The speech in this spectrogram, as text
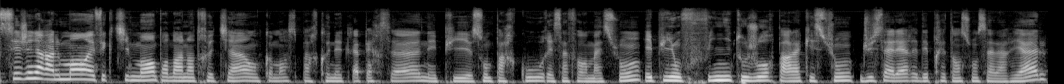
c'est généralement effectivement pendant un entretien, on commence par connaître la personne et puis son parcours et sa formation. Et puis on finit toujours par la question du salaire et des prétentions salariales.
